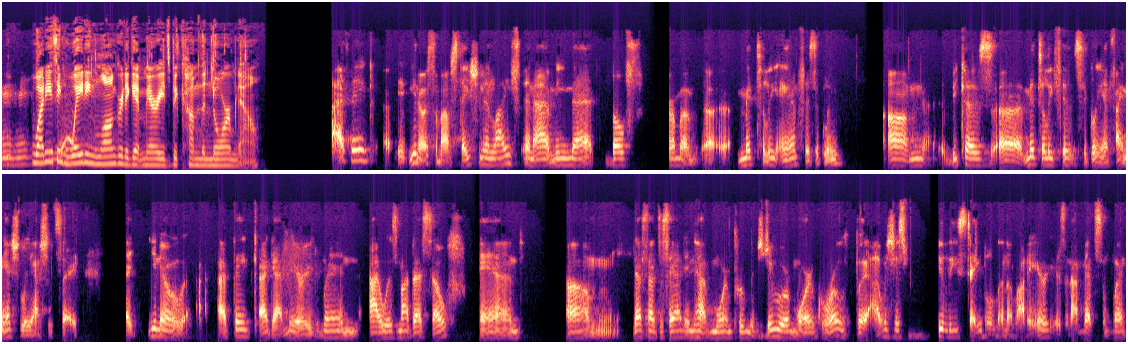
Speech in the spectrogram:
Mm-hmm. Why do you think yeah. waiting longer to get married has become the norm now? I think, uh, you know, it's about station in life. And I mean that both from a uh, mentally and physically um, because uh, mentally, physically, and financially, I should say. Uh, you know, I think I got married when I was my best self, and um, that's not to say I didn't have more improvement to do or more growth, but I was just really stable in a lot of areas, and I met someone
